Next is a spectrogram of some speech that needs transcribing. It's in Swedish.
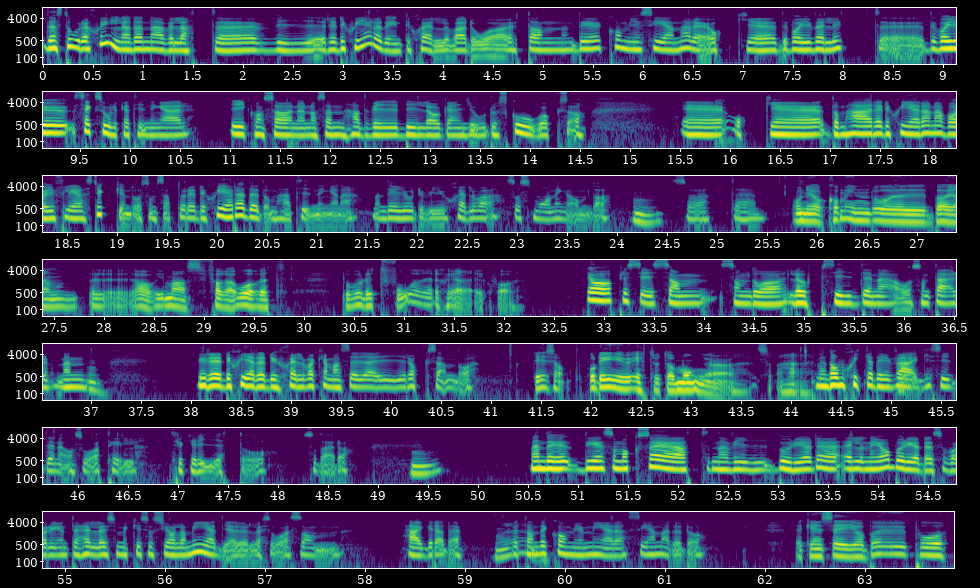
den stora skillnaden är väl att eh, vi redigerade inte själva då, utan det kom ju senare och eh, det var ju väldigt... Eh, det var ju sex olika tidningar i koncernen och sen hade vi bilagan Jord och skog också. Eh, och eh, de här redigerarna var ju flera stycken då som satt och redigerade de här tidningarna, men det gjorde vi ju själva så småningom då. Mm. Så att eh, och när jag kom in då i början, ja i mars förra året, då var det två redigerare kvar. Ja, precis, som, som då la upp sidorna och sånt där. Men mm. vi redigerade ju själva kan man säga i Roxen då. Det är sant. Och det är ju ett utav många sådana här. Men de skickade iväg ja. sidorna och så till tryckeriet och sådär då. Mm. Men det, det som också är att när vi började, eller när jag började så var det ju inte heller så mycket sociala medier eller så som hägrade. Nej. Utan det kom ju mera senare då. Jag kan säga, jag började ju på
